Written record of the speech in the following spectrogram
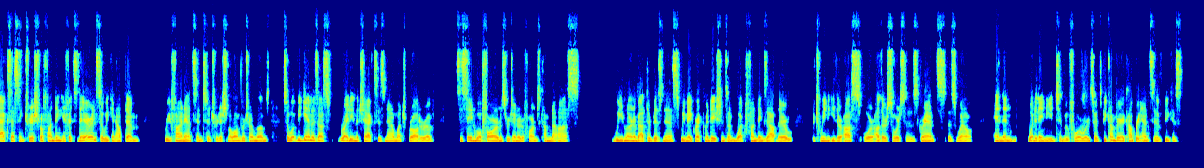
accessing traditional funding if it's there. And so we can help them refinance into traditional longer term loans. So what began as us writing the checks is now much broader of sustainable farms, regenerative farms come to us. We learn about their business. We make recommendations on what funding's out there between either us or other sources, grants as well. And then what do they need to move forward? So it's become very comprehensive because,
